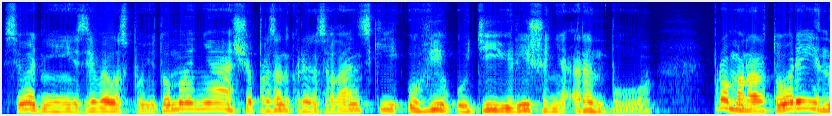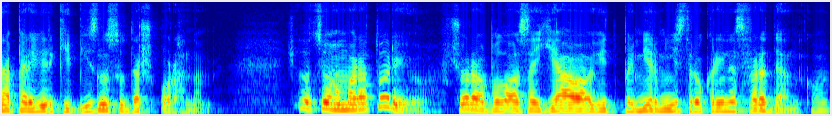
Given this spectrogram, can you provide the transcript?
Сьогодні з'явилось повідомлення, що президент України Зеленський увів у дію рішення РНБО про мораторій на перевірки бізнесу держорганами. Щодо цього мораторію, вчора була заява від прем'єр-міністра України Свереденко,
